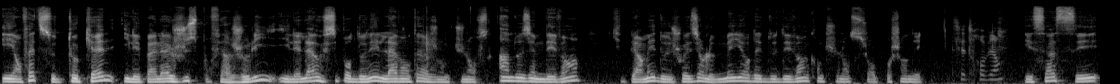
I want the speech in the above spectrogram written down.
Et en fait, ce token, il n'est pas là juste pour faire joli, il est là aussi pour te donner l'avantage. Donc tu lances un deuxième des 20 qui te permet de choisir le meilleur des deux des 20 quand tu lances sur le prochain dé. C'est trop bien. Et ça, c'est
